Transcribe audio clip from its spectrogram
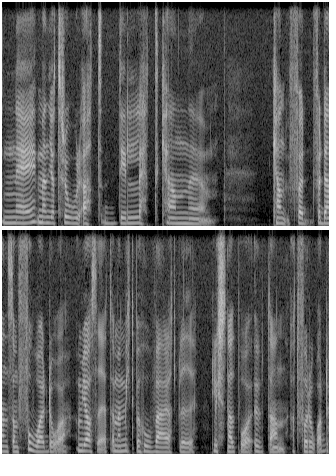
Nej, men jag tror att det lätt kan... Eh, kan för, för den som får då... Om jag säger att ja, men mitt behov är att bli lyssnad på utan att få råd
